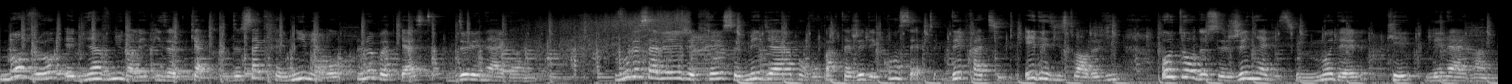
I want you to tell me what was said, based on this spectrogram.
Bonjour et bienvenue dans l'épisode 4 de Sacré Numéro, le podcast de l'énéagramme. Vous le savez, j'ai créé ce média pour vous partager des concepts, des pratiques et des histoires de vie autour de ce génialissime modèle qu'est l'énéagramme.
